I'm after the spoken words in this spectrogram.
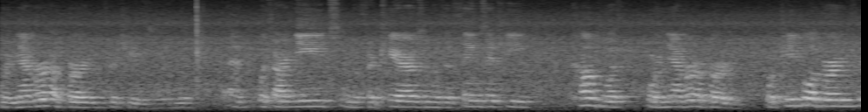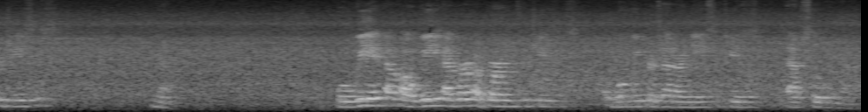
We're never a burden for Jesus. And with, and with our needs and with our cares and with the things that he comes with, we're never a burden. Were people a burden for Jesus? No. Were we, are we ever a burden to Jesus? When we present our needs to Jesus? Absolutely not.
